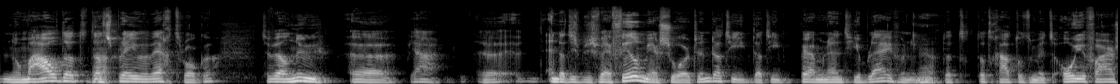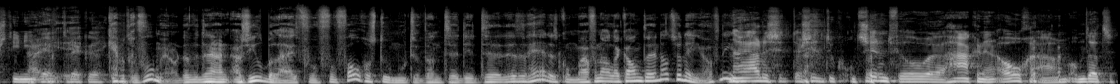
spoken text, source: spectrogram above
normaal dat, dat spreeuwen wegtrokken. Terwijl nu, ja, uh, en dat is dus bij veel meer soorten dat die, dat die permanent hier blijven. Ja. Dat, dat gaat tot en met ooievaars die niet ja, wegtrekken. Ik, ik, heb het gevoel, Menno, dat we naar een asielbeleid voor, voor vogels toe moeten. Want uh, dit, uh, dit, hè, dat komt maar van alle kanten en dat soort dingen, of niet? Nou ja, er zit, er zit natuurlijk ontzettend veel haken en ogen aan. Omdat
